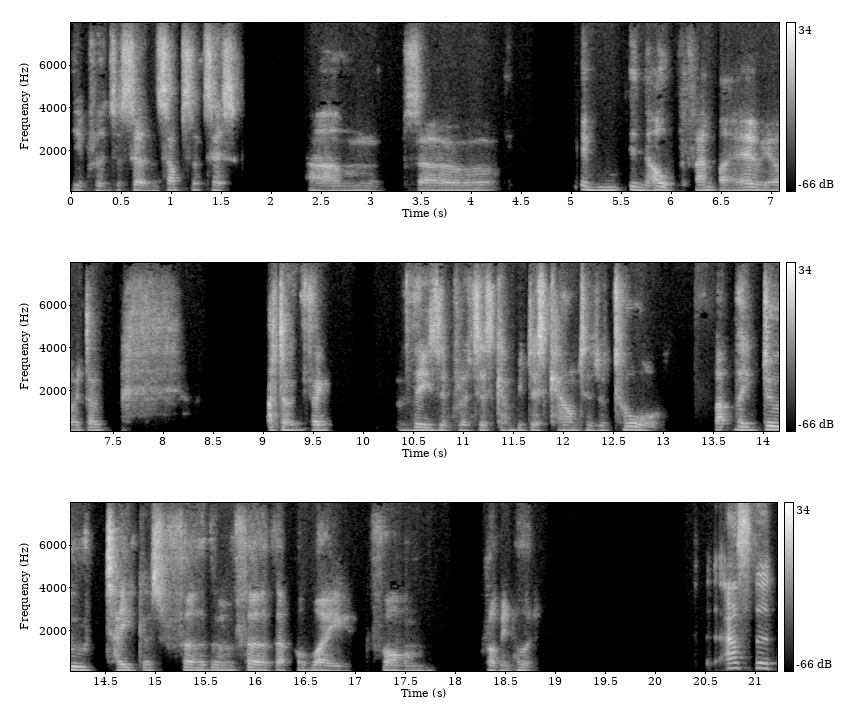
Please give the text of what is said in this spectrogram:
the influence of certain substances. Um, so in in the whole vampire area, I don't I don't think these influences can be discounted at all. But they do take us further and further away from Robin Hood. As the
